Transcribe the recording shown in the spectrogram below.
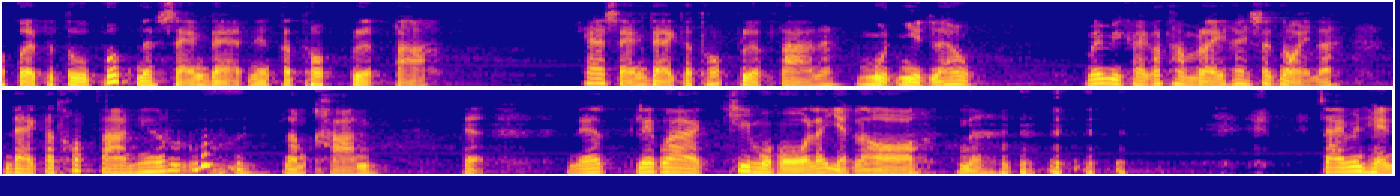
อเปิดประตูปุ๊บเนี่ยแสงแดดเนี่ยกระทบเปลือกตา แค่แสงแดดกระทบเปลือกตานะหงุดหงิดแล้ว ไม่มีใครเขาทาอะไรให้สักหน่อยนะแดดกระทบตานี่ลำคาญเนี่ยเนี่ยเรียกว่าขี้โมโหละเอียดละออนะใจมันเห็น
